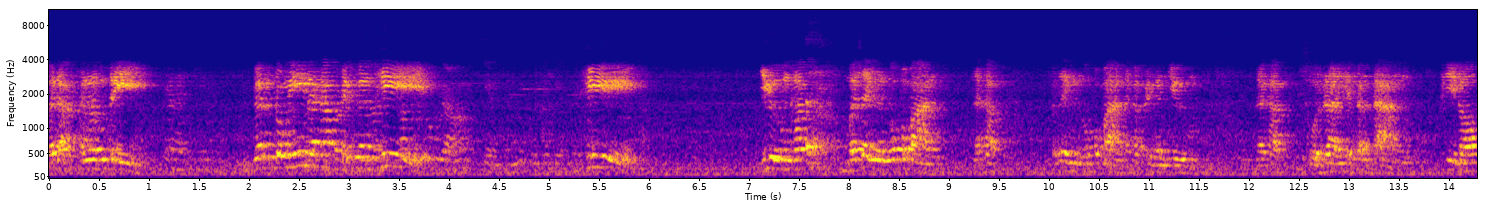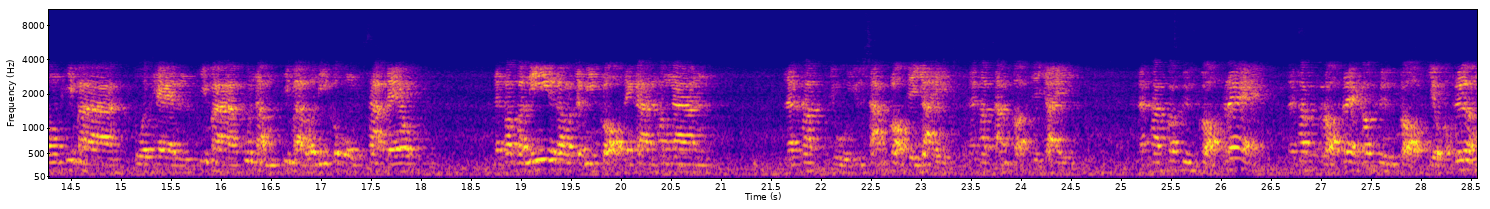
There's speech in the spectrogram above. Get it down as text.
ระดับคณะรัฐมนตรี เงินตรงนี้นะครับเป็นเงินที่ที่ยืมครับ ไม่ใช่เงินงบประมาณนะครับไม่ใช่เงินงบประมาณนะครับเป็นเงินยืม นะครับ ส่วนรายละเอียดต่างๆ พี่น้องที่มาตัวแทนที่มาผู้นำที่มาวันนี้ก็คงทราบแล้วนะครับวันนี้เราจะมีกรอบในการทำงานนะครับ อยู่อยู่สามกรอบใหญ่ๆนะครับสามกรอบใหญ่ๆนะครับ ก็คือกรอบแรกนะครับ กรอบแรกก็คือกรอบเกี่ยวกับเรื่อง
